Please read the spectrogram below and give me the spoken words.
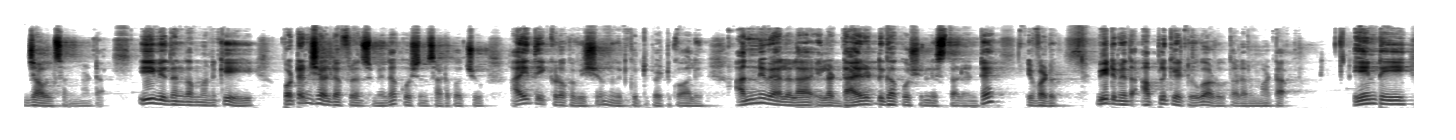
జౌల్స్ అనమాట ఈ విధంగా మనకి పొటెన్షియల్ డిఫరెన్స్ మీద క్వశ్చన్స్ అడగవచ్చు అయితే ఇక్కడ ఒక విషయం మీరు గుర్తుపెట్టుకోవాలి. అన్ని వేళలా ఇలా డైరెక్ట్గా క్వశ్చన్లు ఇస్తాడంటే ఇవ్వడు. వీటి మీద అప్లికేటివ్గా అడుగుతాడనమాట ఏంటి?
